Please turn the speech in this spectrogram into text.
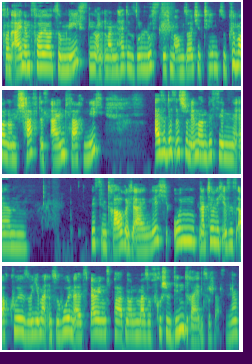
von einem Feuer zum nächsten und man hätte so Lust, sich mal um solche Themen zu kümmern und schafft es einfach nicht. Also das ist schon immer ein bisschen ähm, bisschen traurig eigentlich. Und natürlich ist es auch cool, so jemanden zu holen als Sparringspartner und mal so frischen Wind reinzulassen. Ne?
